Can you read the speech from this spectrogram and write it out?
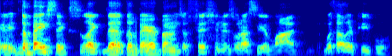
eh, the basics, like the the Mhm. bare bones of fishing, is what I see a lot with other people.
